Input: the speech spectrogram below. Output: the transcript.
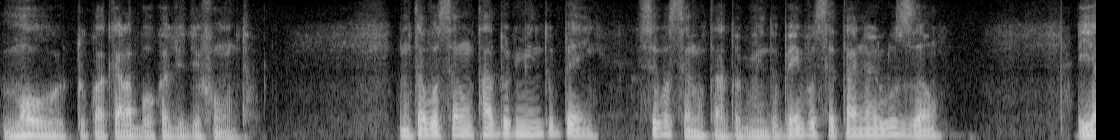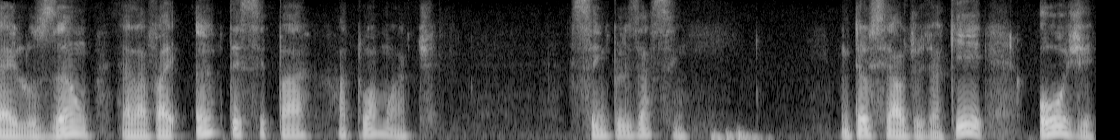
Morto com aquela boca de defunto. Então você não está dormindo bem. Se você não está dormindo bem, você está na ilusão. E a ilusão, ela vai antecipar a tua morte. Simples assim. Então esse áudio de aqui, hoje,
